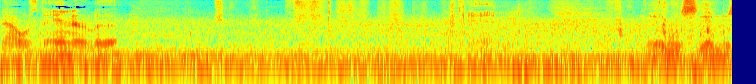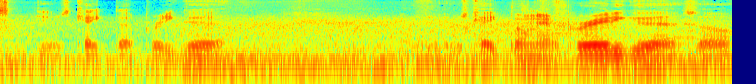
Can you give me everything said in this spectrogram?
that was the inner lip, and it was it was it was caked up pretty good. Caked on there pretty good. So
